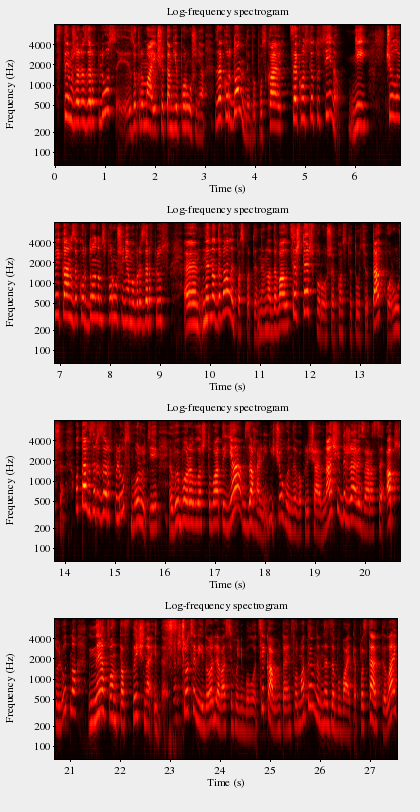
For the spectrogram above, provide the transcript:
з тим же резерв плюс, зокрема, якщо там є порушення, за кордон не випускають. Це конституційно? Ні. Чоловікам за кордоном з порушеннями в резерв плюс е, не надавали паспорти, не надавали. Це ж теж порушує конституцію. Так, порушує. Отак з резерв плюс можуть і вибори влаштувати. Я взагалі нічого не виключаю. В нашій державі зараз це абсолютно не фантастична ідея. Якщо це відео для вас сьогодні було цікавим та інформативним, не забувайте поставити лайк,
